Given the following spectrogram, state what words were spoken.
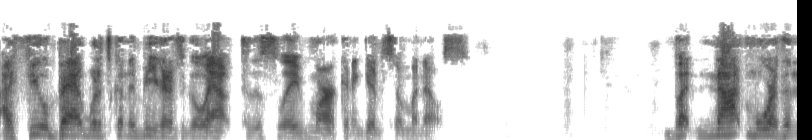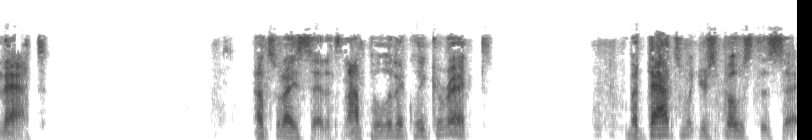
I feel bad what it's going to be. You're going to have to go out to the slave market and get someone else. But not more than that. That's what I said. It's not politically correct. But that's what you're supposed to say.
